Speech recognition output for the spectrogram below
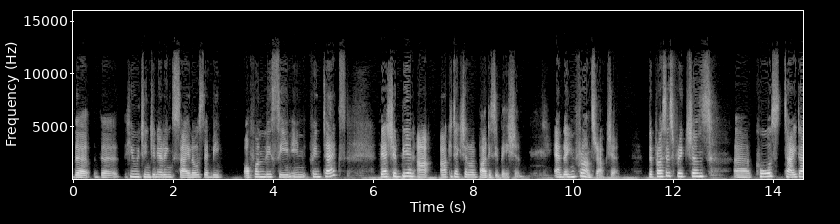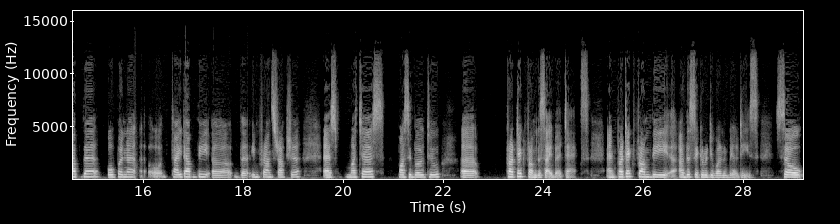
the, the huge engineering silos that we oftenly seen in fintechs. There should be an ar architectural participation and the infrastructure. The process frictions uh, cause tied up the open, uh, tied up the, uh, the infrastructure as much as possible to uh, protect from the cyber attacks and protect from the other security vulnerabilities. So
